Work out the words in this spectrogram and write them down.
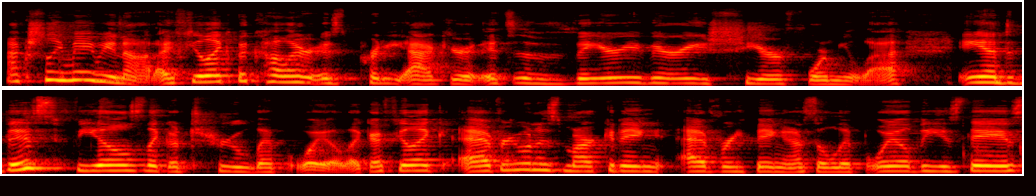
Actually, maybe not. I feel like the color is pretty accurate. It's a very, very sheer formula. And this feels like a true lip oil. Like I feel like everyone is marketing everything as a lip oil these days.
